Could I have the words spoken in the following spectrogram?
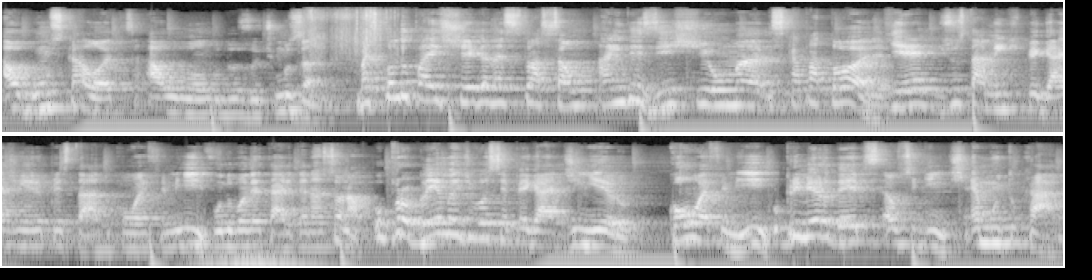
alguns calotes ao longo dos últimos anos. Mas quando o país chega nessa situação, ainda existe uma escapatória, que é justamente pegar dinheiro emprestado com o FMI, Fundo Monetário Internacional. O problema de você pegar dinheiro com o FMI, o primeiro deles é o seguinte: é muito caro.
